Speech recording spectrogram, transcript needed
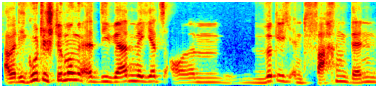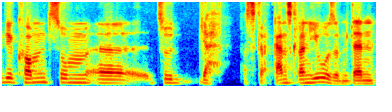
Aber die gute Stimmung, äh, die werden wir jetzt ähm, wirklich entfachen, denn wir kommen zum, äh, zu, ja, was ganz Grandiosem. Denn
